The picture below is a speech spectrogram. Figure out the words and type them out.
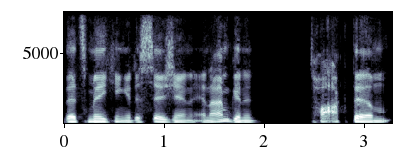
that's making a decision and i'm going to talk them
